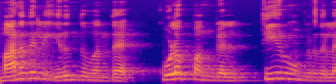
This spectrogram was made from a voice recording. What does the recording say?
மனதில் இருந்து வந்த குழப்பங்கள் தீருங்கிறதுல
